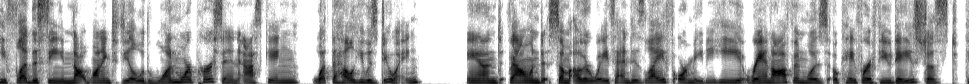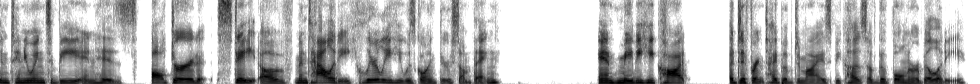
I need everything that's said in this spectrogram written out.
he fled the scene, not wanting to deal with one more person asking what the hell he was doing and found some other way to end his life. Or maybe he ran off and was okay for a few days, just continuing to be in his altered state of mentality. Clearly, he was going through something. And maybe he caught a different type of demise because of the vulnerability.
